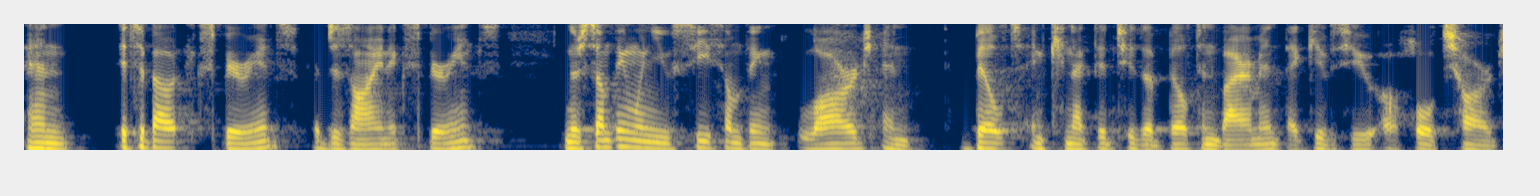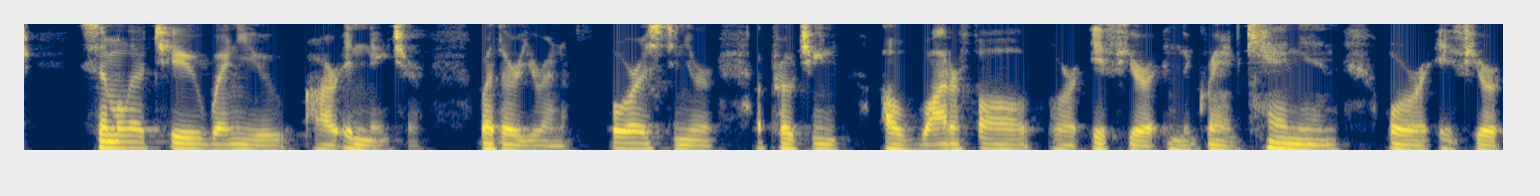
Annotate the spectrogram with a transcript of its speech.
and it's about experience, a design experience. And there's something when you see something large and built and connected to the built environment that gives you a whole charge, similar to when you are in nature, whether you're in a forest and you're approaching a waterfall or if you're in the Grand Canyon or if you're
